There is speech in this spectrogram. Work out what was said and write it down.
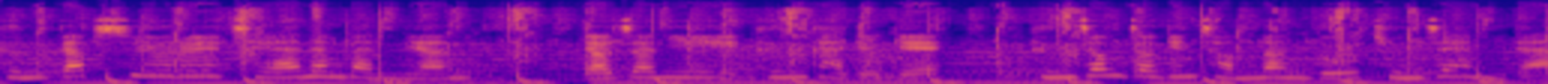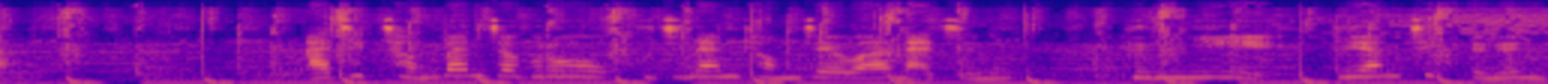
금값 수요를 제한한 반면 여전히 금 가격에 긍정적인 전망도 존재합니다. 아직 전반적으로 부진한 경제와 낮은 금리, 부양책 등은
